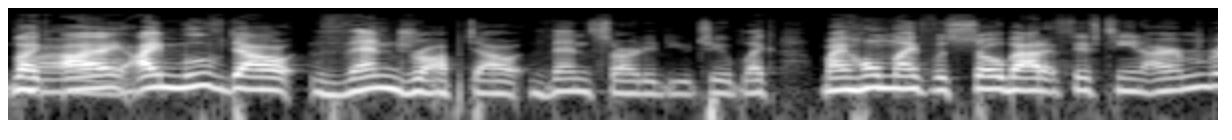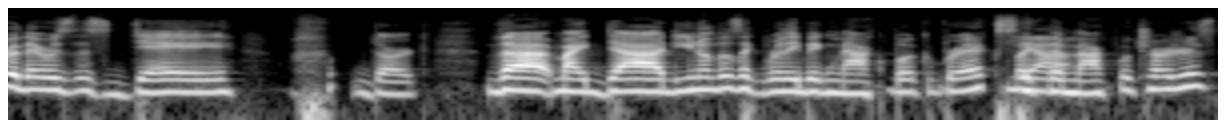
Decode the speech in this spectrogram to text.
Like I, I moved out, then dropped out, then started YouTube. Like my home life was so bad at 15. I remember there was this day, dark, that my dad, you know those like really big MacBook bricks, like Yeah. the MacBook chargers.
